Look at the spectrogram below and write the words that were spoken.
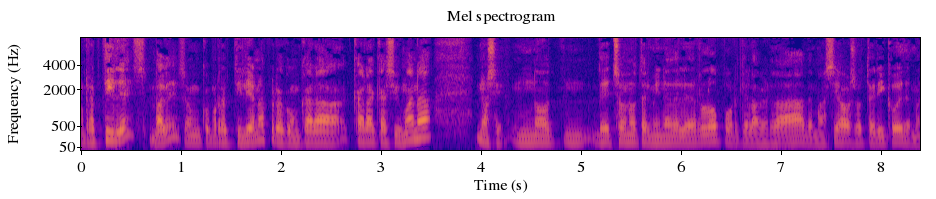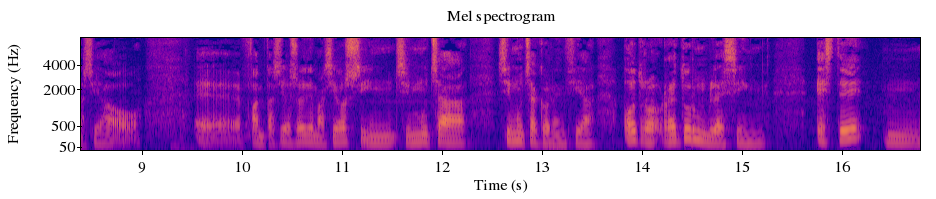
reptiles, ¿vale? Son como reptilianos, pero con cara, cara casi humana. No sé, no, de hecho no terminé de leerlo porque la verdad demasiado esotérico y demasiado eh, fantasioso y demasiado sin, sin, mucha, sin mucha coherencia. Otro, Return Blessing. Este mmm,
